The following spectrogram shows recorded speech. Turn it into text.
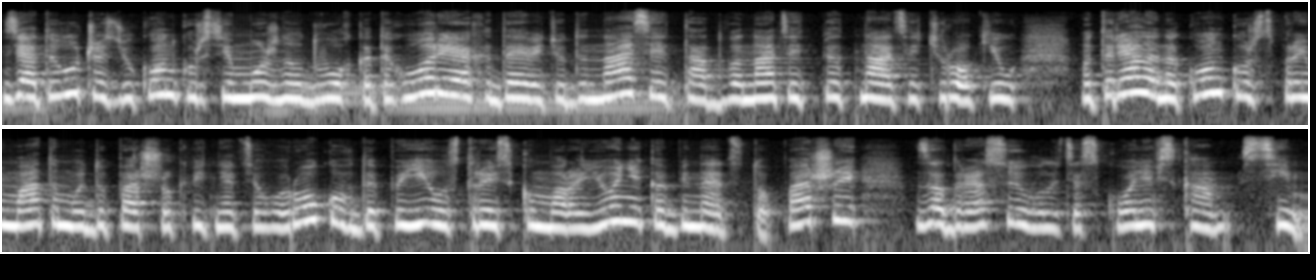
Взяти участь у конкурсі можна у двох категоріях: 9-11 та 12-15 років. Матеріали на конкурс прийматимуть до 1 квітня цього року в ДПІ у Стрийському районі, кабінет 101 за адресою вулиця Сколівська, 7.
